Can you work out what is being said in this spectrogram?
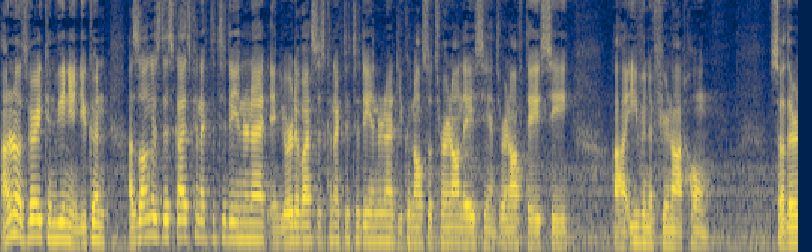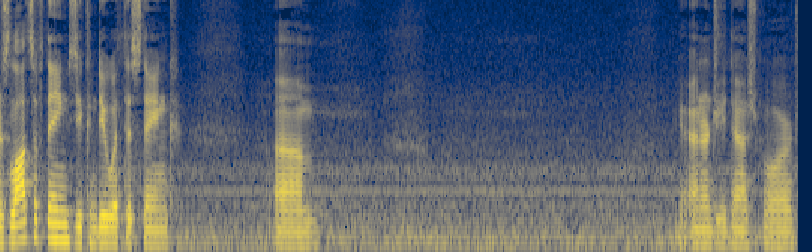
I don't know, it's very convenient. You can, as long as this guy's connected to the internet and your device is connected to the internet, you can also turn on the AC and turn off the AC, uh, even if you're not home. So there's lots of things you can do with this thing. Um, your energy dashboard.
